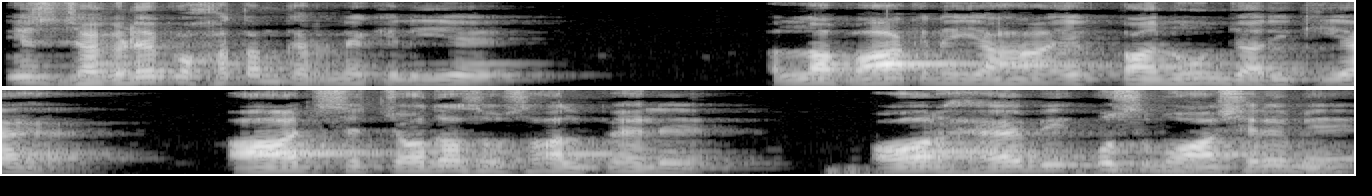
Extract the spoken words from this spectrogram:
اس جھگڑے کو ختم کرنے کے لیے اللہ پاک نے یہاں ایک قانون جاری کیا ہے۔ آج سے چودہ سو سال پہلے اور ہے بھی اس معاشرے میں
